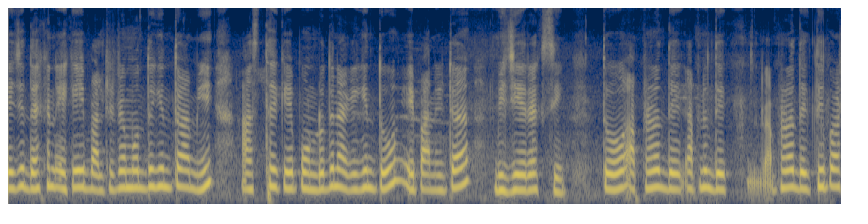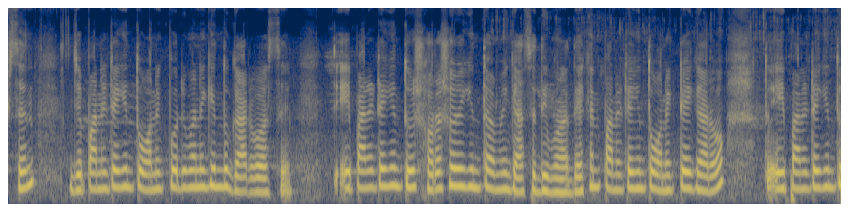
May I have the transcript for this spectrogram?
এই যে দেখেন এই বালতিটার মধ্যে কিন্তু আমি আজ থেকে পনেরো দিন আগে কিন্তু এই পানিটা ভিজিয়ে রাখছি। তো আপনারা দেখ, আপনি দেখ, আপনারা দেখতেই পারছেন যে পানিটা কিন্তু অনেক পরিমাণে কিন্তু গাঢ় আছে। এই পানিটা কিন্তু সরাসরি কিন্তু আমি গাছে দিব না। দেখেন পানিটা কিন্তু অনেকটাই গাঢ়। তো এই পানিটা কিন্তু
